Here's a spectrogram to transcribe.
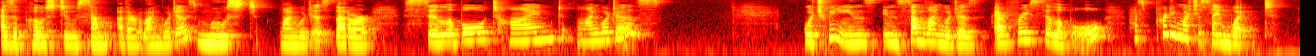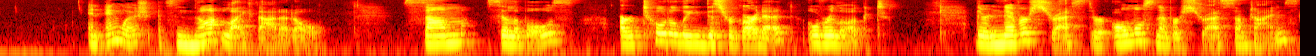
as opposed to some other languages, most languages that are syllable timed languages, which means in some languages, every syllable has pretty much the same weight. In English, it's not like that at all. Some syllables are totally disregarded, overlooked. They're never stressed. They're almost never stressed sometimes.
